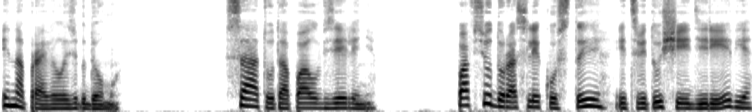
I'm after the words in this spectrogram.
и направилась к дому. Сад утопал в зелени. Повсюду росли кусты и цветущие деревья.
